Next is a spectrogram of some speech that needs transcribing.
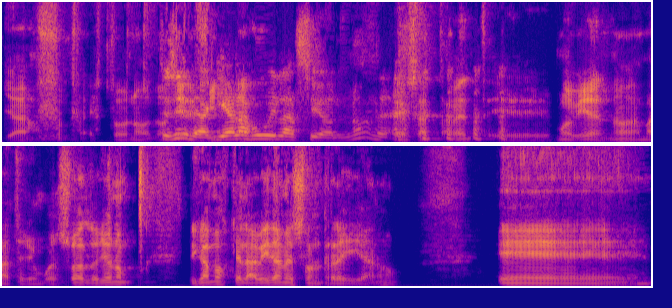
ya, esto no... sí, de aquí a la jubilación, ¿no? Exactamente. muy bien, ¿no? Además tenía un buen sueldo. Yo no, digamos que la vida me sonreía, ¿no? Eh,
